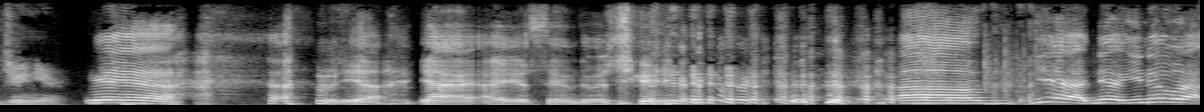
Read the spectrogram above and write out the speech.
Jr.? Yeah. yeah, yeah, I, I assumed it was Junior. um, yeah, no, you know, uh,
